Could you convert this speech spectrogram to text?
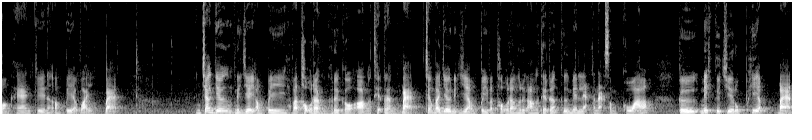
បង្ហាញគេនឹងអំពីអ្វីបាទអញ្ចឹងយើងនិយាយអំពីវត្ថុរឹងឬក៏អង្គធាតុរឹងបាទអញ្ចឹងបើយើងនិយាយអំពីវត្ថុរឹងឬអង្គធាតុរឹងគឺមានលក្ខណៈសម្គាល់គឺនេះគឺជារូបភាពបាទ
